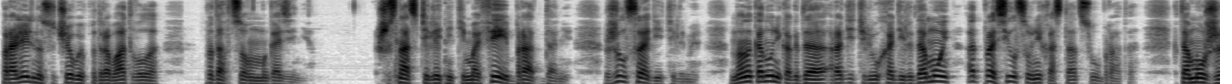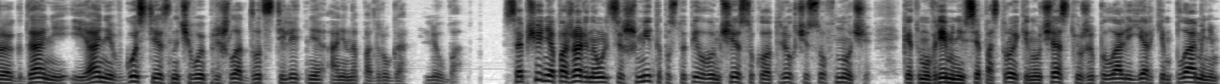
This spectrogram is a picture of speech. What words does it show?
Параллельно с учебой подрабатывала продавцом в магазине. 16-летний Тимофей, брат Дани, жил с родителями, но накануне, когда родители уходили домой, отпросился у них остаться у брата. К тому же к Дане и Ане в гости с ночевой пришла 20-летняя Анина подруга Люба. Сообщение о пожаре на улице Шмидта поступило в МЧС около трех часов ночи. К этому времени все постройки на участке уже пылали ярким пламенем,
